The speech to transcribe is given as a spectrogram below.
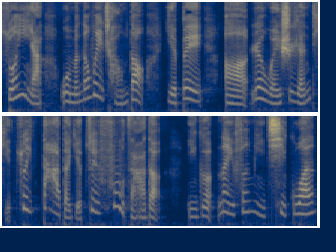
所以呀，我们的胃肠道也被呃认为是人体最大的也最复杂的一个内分泌器官。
